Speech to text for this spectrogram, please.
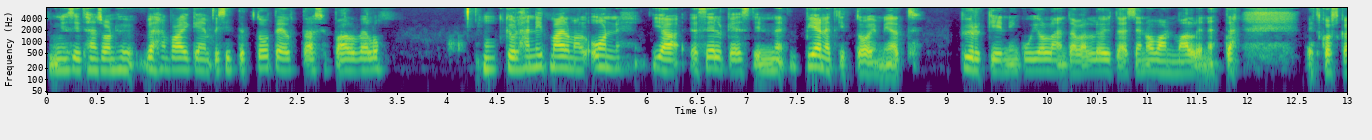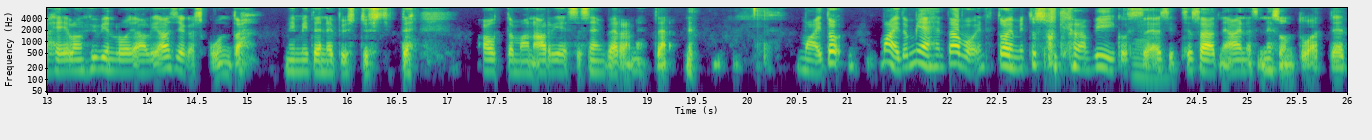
niin sittenhän se on hy- vähän vaikeampi sitten toteuttaa se palvelu. Mutta kyllähän niitä maailmalla on ja, ja selkeästi ne pienetkin toimijat pyrkii niin kuin jollain tavalla löytää sen oman mallin, että, että koska heillä on hyvin lojaali asiakaskunta, niin miten ne pystyisivät sitten auttamaan arjessa sen verran, että, että maito, maitomiehen tavoin toimitus on kerran viikossa mm. ja sitten sä saat ne aina ne sun tuotteet.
